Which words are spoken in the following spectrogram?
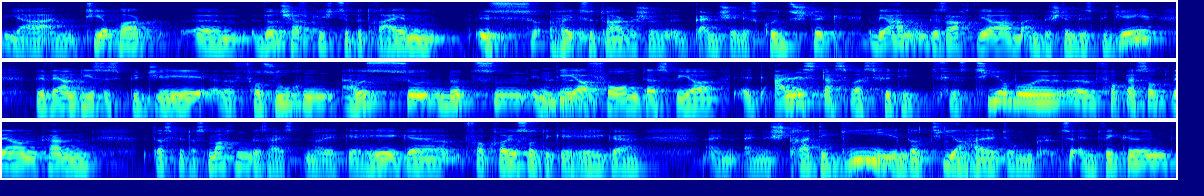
ja einen Tierpark ähm, wirtschaftlich zu betreiben, ist heutzutage schon ein ganz schönes Kunststück. Wir haben gesagt, wir haben ein bestimmtes Budget. Wir werden dieses Budget äh, versuchen auszunutzen in mhm. der Form, dass wir äh, alles das, was für die, fürs Tierwohl äh, verbessert werden kann, dass wir das machen. Das heißt, neue Gehege, vergrößerte Gehege, ein, eine Strategie in der Tierhaltung zu entwickeln.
